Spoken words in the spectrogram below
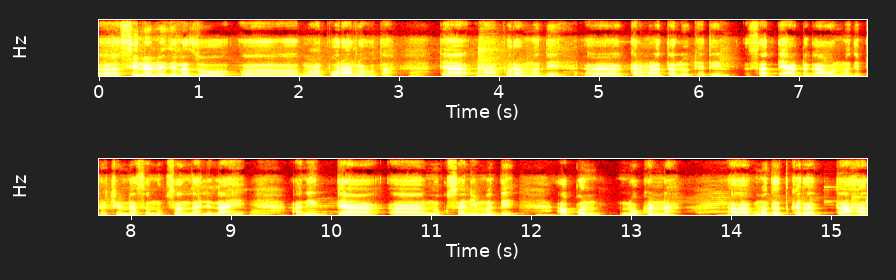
सिन्हा सीना नदीला जो महापूर आला होता त्या महापुरामध्ये करमाळा तालुक्यातील सात ते आठ गावांमध्ये प्रचंड असं नुकसान झालेलं आहे. आणि त्या नुकसानीमध्ये आपण लोकांना मदत करत आहात.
